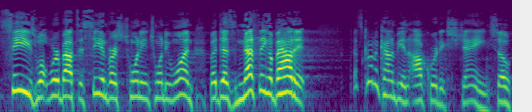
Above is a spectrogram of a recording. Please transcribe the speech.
sees what we're about to see in verse 20 and 21, but does nothing about it, that's going to kind of be an awkward exchange. So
